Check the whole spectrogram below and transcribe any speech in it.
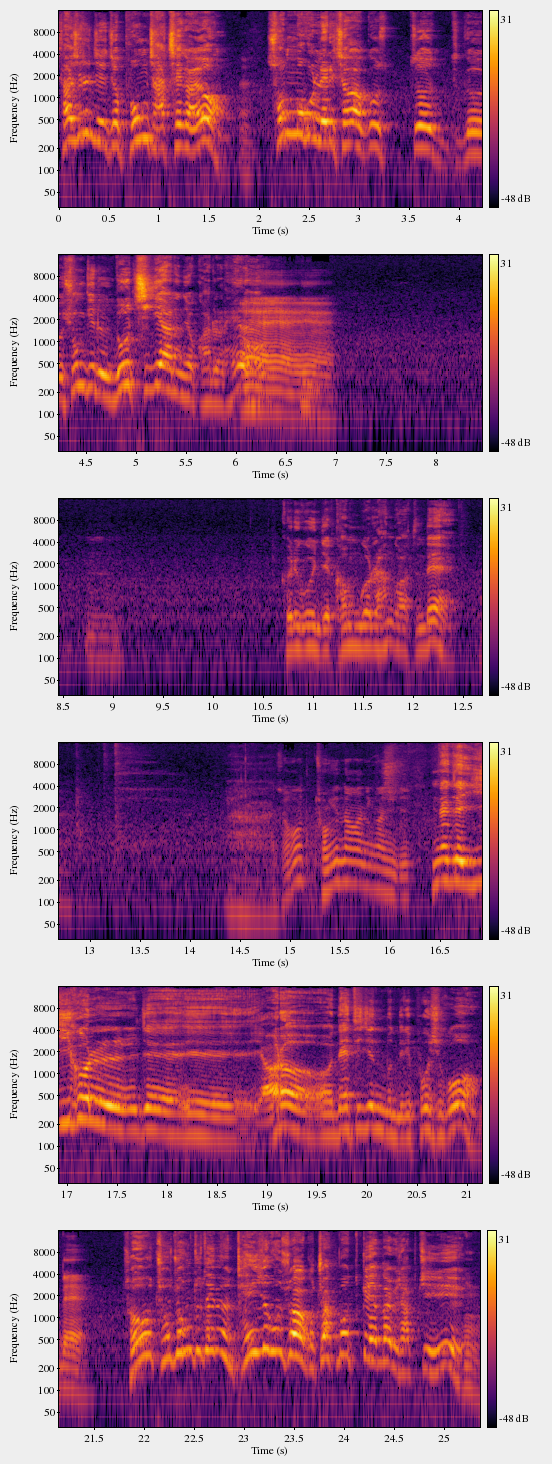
사실은 이제 저 봉 자체가요 네. 손목을 내리쳐 갖고 저그 흉기를 놓치게 하는 역할을 해요. 예, 예, 예. 그리고 이제 검거를 한 것 같은데 아, 저거 정신나간 인간이지. 근데 이제 이걸 이제 여러 네티즌 분들이 보시고 네. 저 저 정도 되면 테이저건 쏴갖고 쫙 뻗게 한 다음에 잡지. 음.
